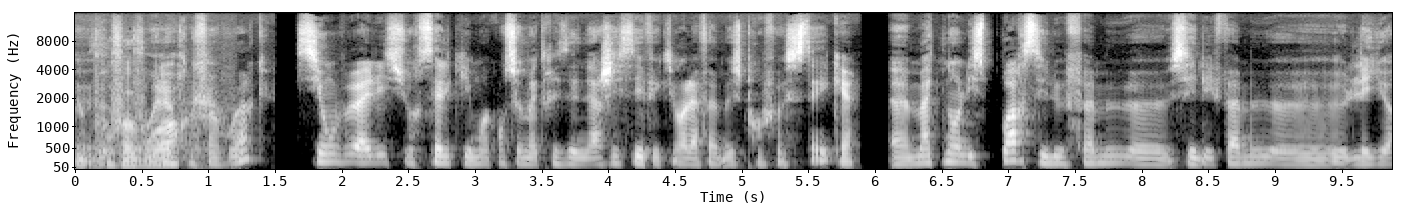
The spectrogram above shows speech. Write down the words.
le proof of work. Si on veut aller sur celle qui est moins consommatrice d'énergie, c'est effectivement la fameuse proof of stake. Euh, maintenant, l'espoir, c'est le fameux, euh, c'est les fameux euh, layer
